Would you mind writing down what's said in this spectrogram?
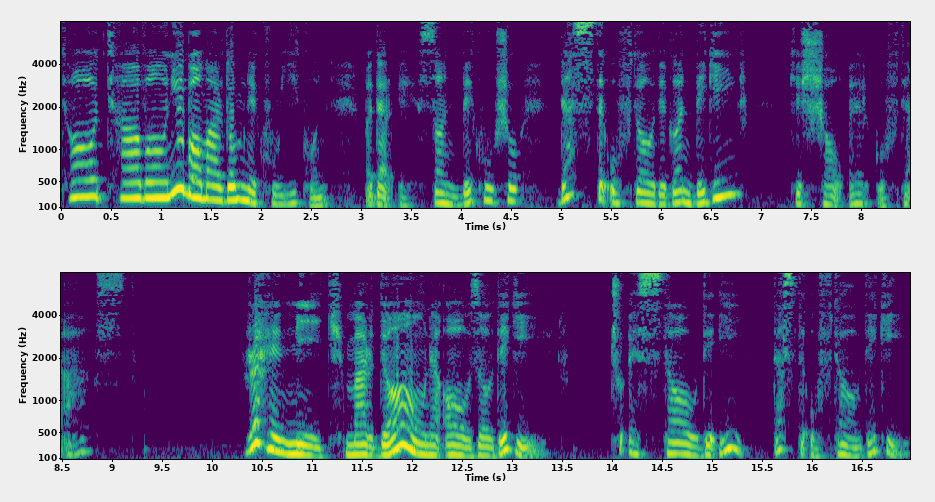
تا توانی با مردم نکویی کن و در احسان بکوش و دست افتادگان بگیر که شاعر گفته است. ره نیک مردان آزاده گیر چو استاده ای دست افتاده گیر.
